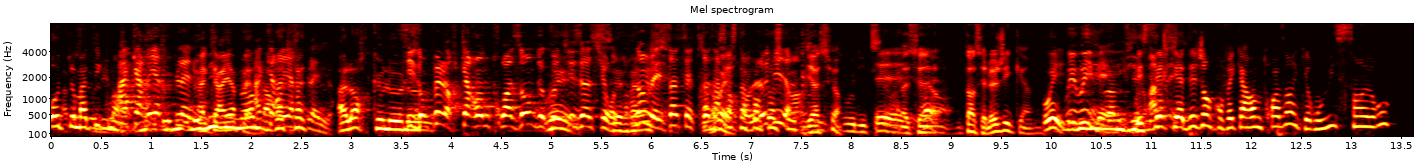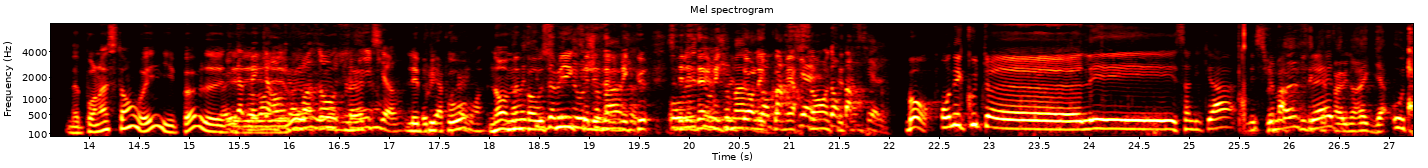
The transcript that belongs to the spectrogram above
automatiquement. À carrière Le- pleine. le À carrière pleine. À carrière pleine. Alors que le. S'ils le- ont fait leurs 43 ans de Oui, cotisation. non, mais ça, c'est très Ah ouais, important de le dire. Bien sûr. Vous dites ça. Et- Bah, c'est- logique. hein. Oui. Oui, oui, mais. Mais c'est-à-dire qu'il y a des gens qui ont fait 43 ans et qui auront 800 euros. Bah, pour l'instant, oui, ils peuvent. les- Il a faut fait avoir une 43 ans au. SMIC. Les Et plus après- pauvres. Non, Non, même pas si au SMIC, c'est les, agricu- les agriculteurs, les partiel, commerçants, etc. partiel. Bon, on écoute euh, les syndicats, messieurs Le problème, c'est qu'il n'y a pas une règle. Il y a autant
